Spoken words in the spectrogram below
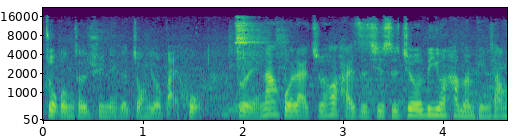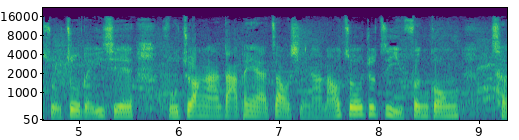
坐公车去那个中油百货。对，那回来之后，孩子其实就利用他们平常所做的一些服装啊、搭配啊、造型啊，然后最后就自己分工成，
